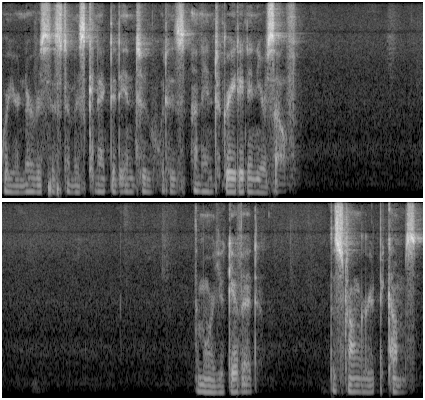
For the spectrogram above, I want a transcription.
where your nervous system is connected into what is unintegrated in yourself. the more you give it, the stronger it becomes.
